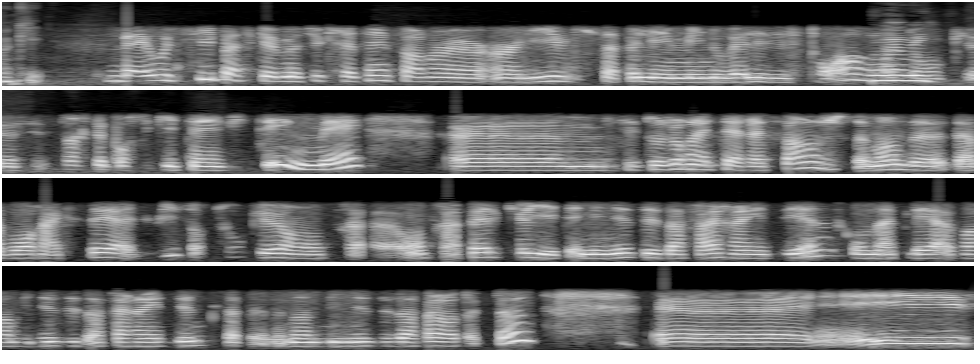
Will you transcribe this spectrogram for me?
OK. Ben aussi parce que M. Chrétien sort un, un livre qui s'appelle Les- Mes nouvelles histoires. là. Oui. Donc euh, c'est sûr que c'est pour ça qu'il était invité, mais euh, c'est toujours intéressant justement d'avoir accès à lui, surtout qu'on on se rappelle qu'il était ministre des Affaires indiennes, ce qu'on appelait avant ministre des Affaires indiennes, qui s'appelle maintenant ministre des Affaires autochtones. Euh, et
